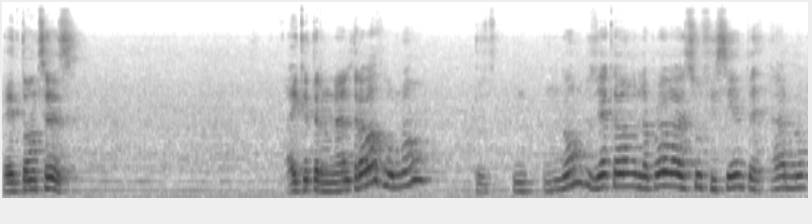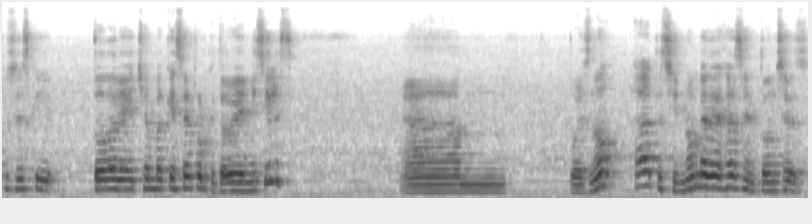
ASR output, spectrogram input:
Entonces hay que terminar el trabajo no pues no pues ya acabamos la prueba es suficiente ah no pues es que todavía hay chamba que hacer porque todavía hay misiles Am, pues no ah pues si no me dejas entonces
